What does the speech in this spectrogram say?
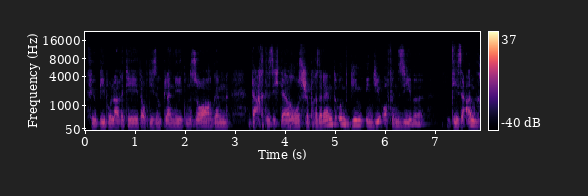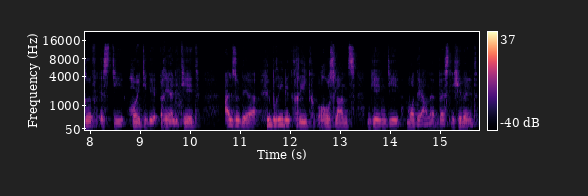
für Bipolarität auf diesem Planeten sorgen, dachte sich der russische Präsident und ging in die Offensive. Dieser Angriff ist die heutige Realität, also der hybride Krieg Russlands gegen die moderne westliche Welt.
